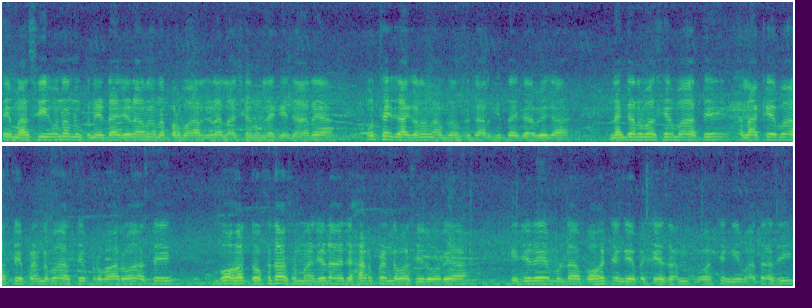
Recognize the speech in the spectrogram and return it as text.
ਤੇ ਮਾਸੀ ਉਹਨਾਂ ਨੂੰ ਕੈਨੇਡਾ ਜਿਹੜਾ ਉਹਨਾਂ ਦਾ ਪਰਿਵਾਰ ਜਿਹੜਾ ਲਾਸ਼ਾਂ ਨੂੰ ਲੈ ਕੇ ਜਾ ਰਿਹਾ, ਉੱਥੇ ਜਾ ਕੇ ਉਹਨਾਂ ਦਾ ਅੰਤਿਮ ਸੰਸਕਾਰ ਕੀਤਾ ਜਾਵੇਗਾ। ਨਗਰ ਵਾਸੀਆਂ ਵਾਸਤੇ, ਇਲਾਕੇ ਵਾਸਤੇ, ਪਿੰਡ ਵਾਸਤੇ, ਪਰਿਵਾਰ ਵਾਸਤੇ ਬਹੁਤ ਦੁੱਖ ਦਾ ਸਮਾਂ ਜਿਹੜਾ ਅੱਜ ਹਰ ਪਿੰਡ ਵਾਸੀ ਰੋ ਰਿਹਾ ਕਿ ਜਿਹੜੇ ਮੁੰਡਾ ਬਹੁਤ ਚੰਗੇ ਬੱਚੇ ਸਨ, ਬਹੁਤ ਚੰਗੀ ਮਾਤਾ ਸੀ।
